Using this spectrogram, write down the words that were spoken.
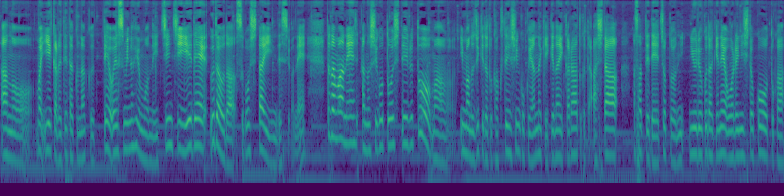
あの、まあ、家から出たくなくってお休みの日もね一日家でうだうだ過ごしたいんですよね。ただまあねあの仕事をしていると、まあ、今の時期だと確定申告やんなきゃいけないからとかって明日明後日でちょっと入力だけね終わりにしとこうとか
